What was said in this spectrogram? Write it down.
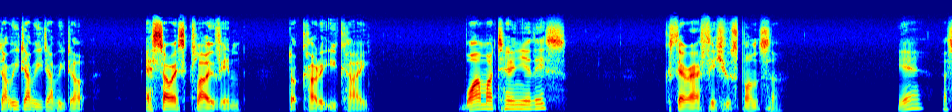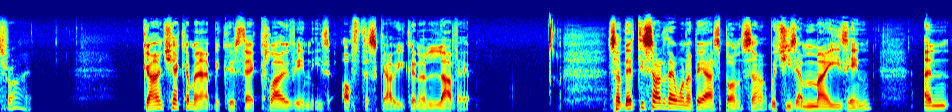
www.sosclothing.co.uk. Why am I telling you this? Because they're our official sponsor. Yeah, that's right. Go and check them out because their clothing is off the scale. You're going to love it. So they've decided they want to be our sponsor, which is amazing. And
